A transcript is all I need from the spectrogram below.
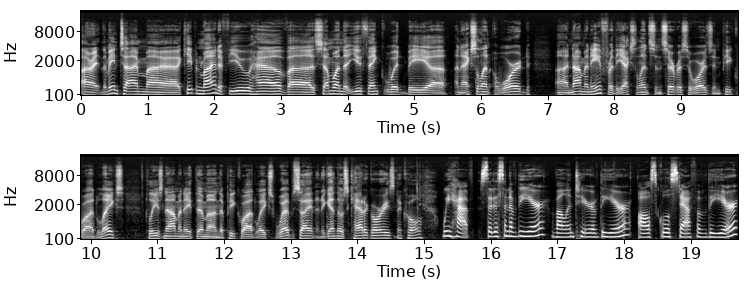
All right. In the meantime, uh, keep in mind if you have uh, someone that you think would be uh, an excellent award uh, nominee for the Excellence in Service Awards in Pequot Lakes, please nominate them on the Pequot Lakes website. And again, those categories, Nichole? we have Citizen of the Year, Volunteer of the Year, All School Staff of the Year.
